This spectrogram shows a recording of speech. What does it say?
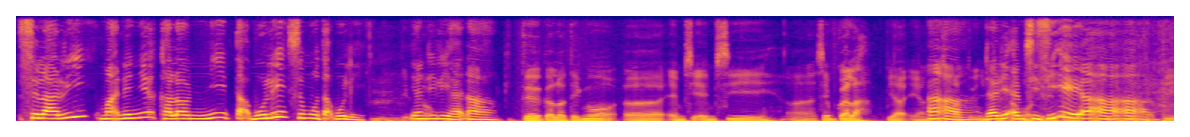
selari maknanya kalau ni tak boleh semua tak boleh. Hmm, yang dilihat ha. Kita kalau tengok uh, MC-MC uh, Saya bukanlah pihak yang ah, sepatutnya dari MCCA, ah, ah, ah. Tapi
